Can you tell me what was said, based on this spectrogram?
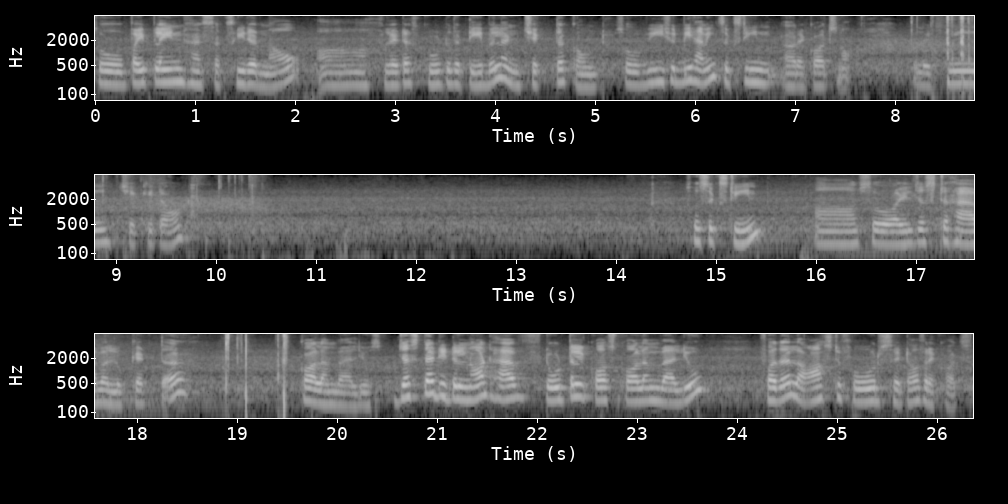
So pipeline has succeeded now. Uh, let us go to the table and check the count. So we should be having 16 uh, records now. Let me check it out so 16 uh, so I'll just have a look at the column values. Just that it will not have total cost column value for the last four set of records.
